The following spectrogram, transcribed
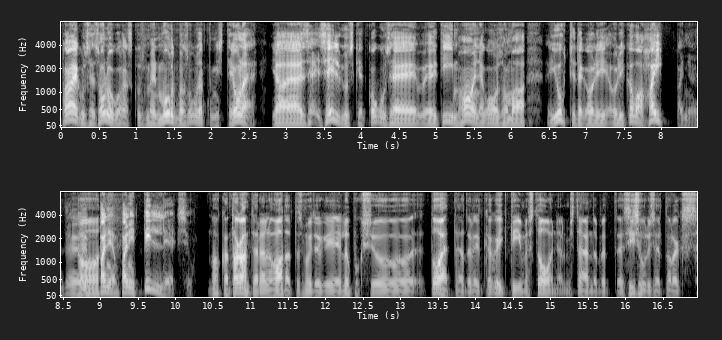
praeguses olukorras, kus meil murdmaasuusatamist ei ole ja selguski, et kogu see äh, tiim Haanja koos oma juhtidega oli, oli kõva haip, on ju no., pani, panid pilli, eks ju noh, ka tagantjärele vaadates muidugi lõpuks ju toetajad olid ka kõik Team Estonial, mis tähendab, et sisuliselt oleks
